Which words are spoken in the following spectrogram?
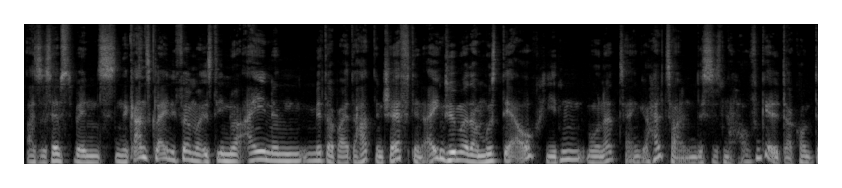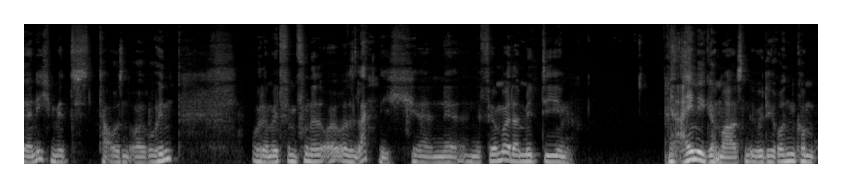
Also selbst wenn es eine ganz kleine Firma ist, die nur einen Mitarbeiter hat, den Chef, den Eigentümer, dann muss der auch jeden Monat sein Gehalt zahlen. Und das ist ein Haufen Geld. Da kommt der nicht mit 1000 Euro hin oder mit 500 Euro. Das langt nicht. Eine, eine Firma, damit die einigermaßen über die Runden kommt,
